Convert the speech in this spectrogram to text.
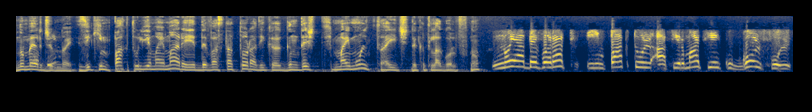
nu mergem Poftim? noi. Zic, impactul e mai mare, e devastator, adică gândești mai mult aici decât la golf, nu? Nu e adevărat. Impactul afirmației cu golful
